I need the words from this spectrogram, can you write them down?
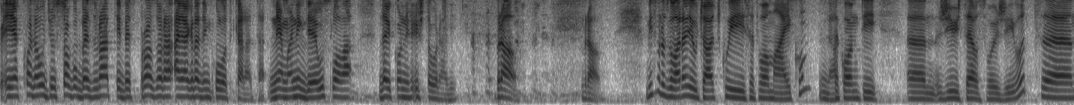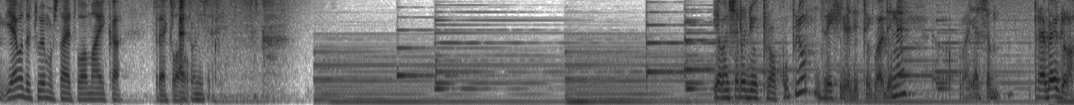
je ko da uđe u sobu bez vrata i bez prozora, a ja gradim kul od karata. Nema nigdje uslova da iko ni- išta uradi. Bravo, bravo. Mi smo razgovarali u Čačku i sa tvojom majkom, Da. sa kojom ti živiš ceo svoj život. I evo da čujemo šta je tvoja majka rekla. Eto, nisam čuo. Jovan se rodio u Prokuplju 2000. godine. Ovaj, Ja sam prebegla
